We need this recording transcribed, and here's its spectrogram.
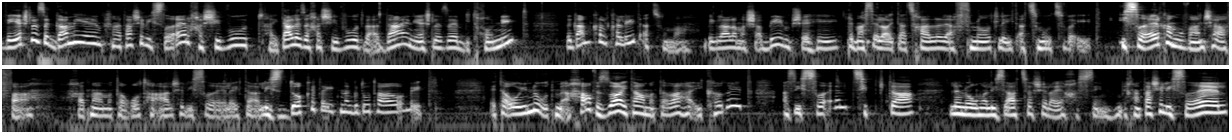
ויש לזה גם מבחינתה של ישראל חשיבות, הייתה לזה חשיבות ועדיין יש לזה ביטחונית וגם כלכלית עצומה, בגלל המשאבים שהיא למעשה לא הייתה צריכה להפנות להתעצמות צבאית. ישראל כמובן שאפה, אחת מהמטרות העל של ישראל הייתה לסדוק את ההתנגדות הערבית. את העוינות. מאחר וזו הייתה המטרה העיקרית, אז ישראל ציפתה לנורמליזציה של היחסים. מבחינתה של ישראל,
